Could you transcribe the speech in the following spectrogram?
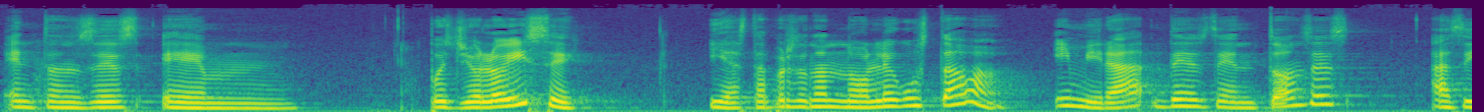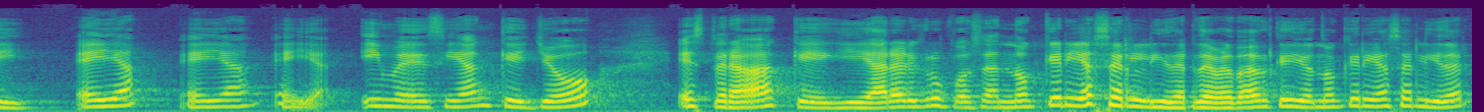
Entonces, em, pues yo lo hice. y a esta persona no le gustaba. Y mira, desde entonces, así, ella, ella, ella. Y me decían que yo esperaba que guiara el grupo. O sea, no quería ser líder, de verdad que yo no quería ser líder.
